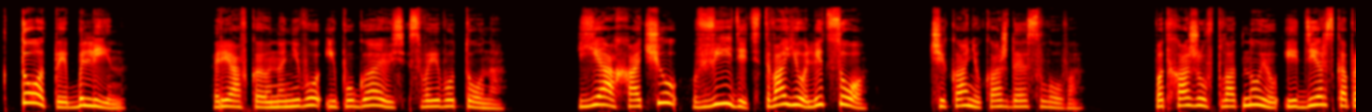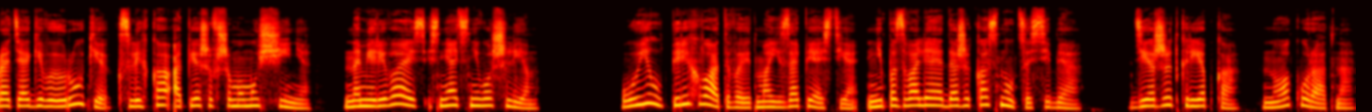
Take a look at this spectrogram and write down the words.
«Кто ты, блин?» Рявкаю на него и пугаюсь своего тона. «Я хочу видеть твое лицо!» Чеканю каждое слово. Подхожу вплотную и дерзко протягиваю руки к слегка опешившему мужчине — намереваясь снять с него шлем. Уилл перехватывает мои запястья, не позволяя даже коснуться себя. Держит крепко, но аккуратно.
